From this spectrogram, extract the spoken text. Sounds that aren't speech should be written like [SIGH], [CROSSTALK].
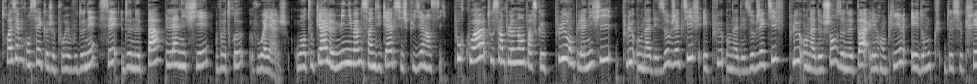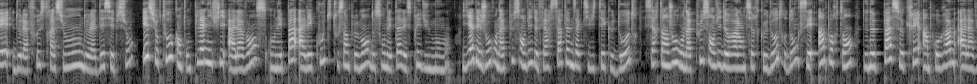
Troisième conseil que je pourrais vous donner, c'est de ne pas planifier votre voyage. Ou en tout cas le minimum syndical si je puis dire ainsi. Pourquoi? Tout simplement parce que plus on planifie, plus on a des objectifs et plus on a des objectifs, plus on a de chances de ne pas les remplir et donc de se créer de la frustration, de la déception. Et surtout, quand on planifie à l'avance, on n'est pas à l'écoute tout simplement de son état d'esprit du moment. Il y a des jours où on a plus envie de faire certaines activités que d'autres, certains jours on a plus envie de ralentir que d'autres, donc c'est important de ne pas se créer un programme à l'avance.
